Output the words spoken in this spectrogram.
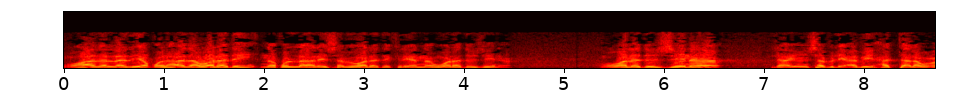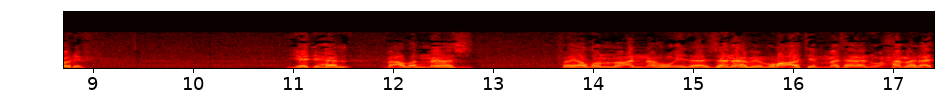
وهذا الذي يقول هذا ولدي نقول لا ليس بولدك لأنه ولد زنا. وولد الزنا لا ينسب لأبيه حتى لو عرف. يجهل بعض الناس فيظن أنه إذا زنى بامرأة مثلا وحملت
